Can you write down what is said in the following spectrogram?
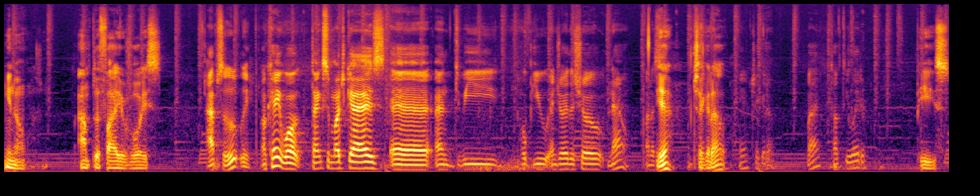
you know, amplify your voice. Absolutely. Okay, well, thanks so much, guys. Uh, and we hope you enjoy the show now. Honestly. Yeah, check it out. Yeah, check it out. Bye. Talk to you later. Peace.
